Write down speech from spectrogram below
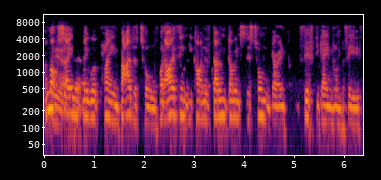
I'm not Yeah. saying that they were playing bad at all, but I think you kind of don't go into this tournament going 50 games undefeated,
